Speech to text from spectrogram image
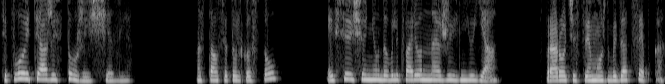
Тепло и тяжесть тоже исчезли. Остался только стол и все еще неудовлетворенная жизнью я. В пророчестве может быть зацепка.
